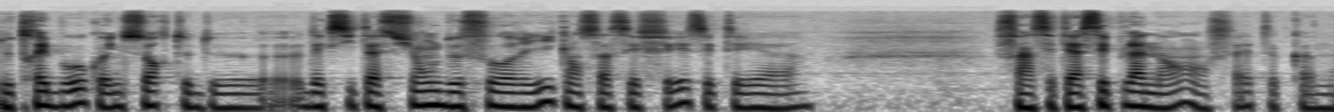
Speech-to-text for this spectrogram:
de très beau, quoi, une sorte de d'excitation, d'euphorie quand ça s'est fait. C'était euh, c'était assez planant en fait comme,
